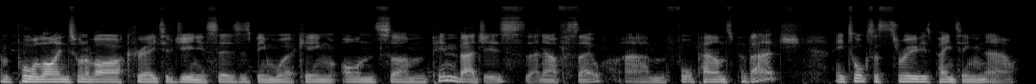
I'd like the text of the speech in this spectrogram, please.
And Paul Lines, one of our creative geniuses, has been working on some pin badges that are now for sale, um, £4 per badge. And he talks us through his painting now.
